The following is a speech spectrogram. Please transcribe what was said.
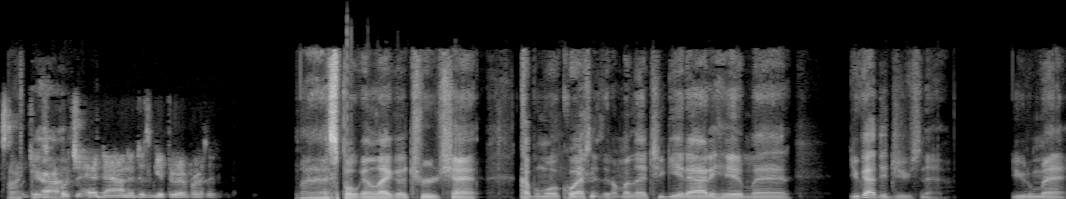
So just God, put your head down and just get through adversity. Man, spoken like a true champ. Couple more questions, and I'm gonna let you get out of here, man. You got the juice now. You the man.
